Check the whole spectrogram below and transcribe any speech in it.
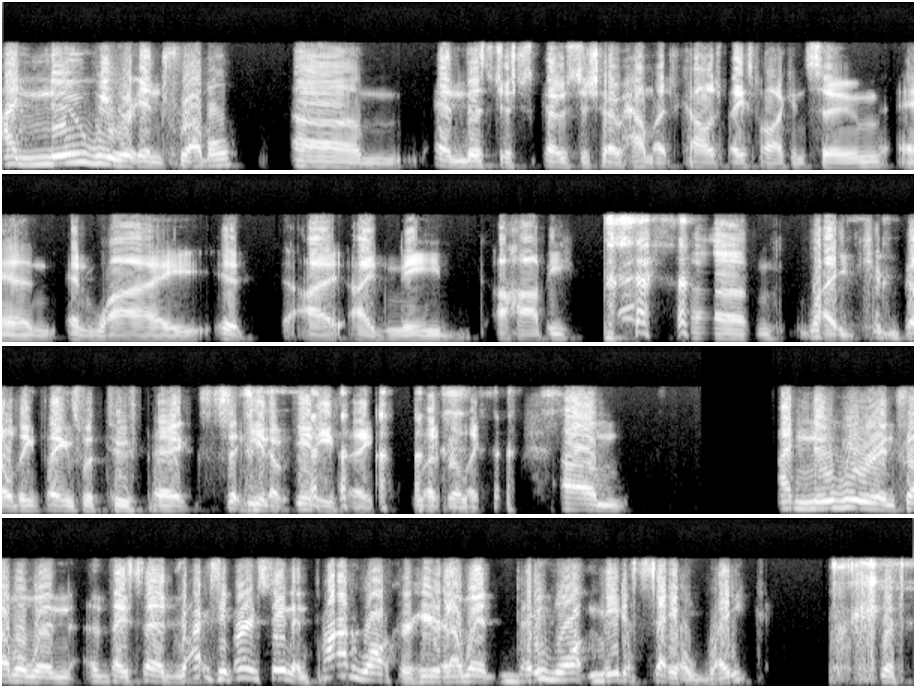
I knew we were in trouble. Um, and this just goes to show how much college baseball I consume and and why it I I need a hobby. um, like building things with toothpicks, you know, anything, literally. Um, I knew we were in trouble when they said Roxy Bernstein and Todd Walker here, and I went, they want me to stay awake with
